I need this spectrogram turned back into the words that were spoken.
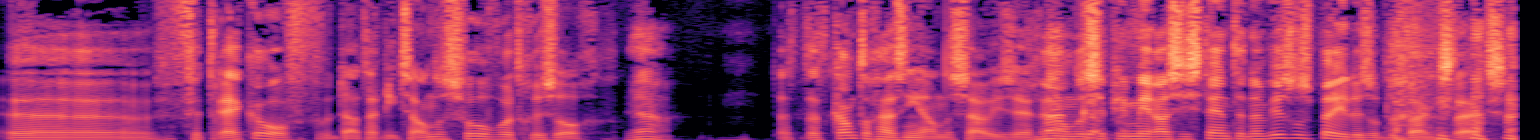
eh, vertrekken. Of dat er iets anders voor wordt gezocht. ja. Dat, dat kan toch haast niet anders, zou je zeggen. Maar anders kan- heb je meer assistenten dan wisselspelers op de bank straks.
